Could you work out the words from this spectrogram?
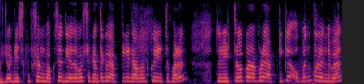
ভিডিও ডিসক্রিপশন বক্সে দিয়ে দেবো। সেখান থেকে অ্যাপটিকে ডাউনলোড করে নিতে পারেন। তো ইনস্টল করার পর অ্যাপটিকে ওপেন করে নেবেন।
